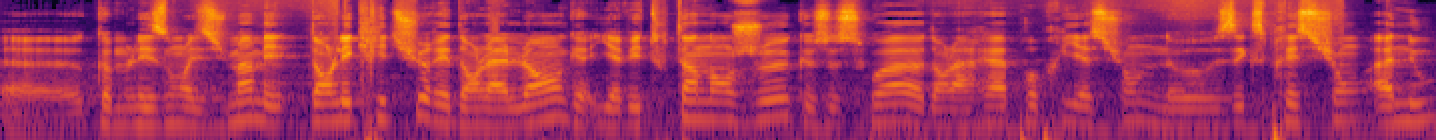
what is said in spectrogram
euh, comme les ont les humains. Mais dans l'écriture et dans la langue, il y avait tout un enjeu, que ce soit dans la réappropriation de nos expressions à nous.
